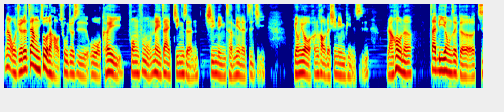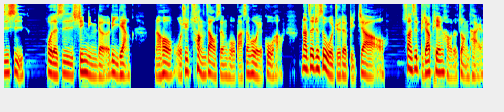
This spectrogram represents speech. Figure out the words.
那我觉得这样做的好处就是，我可以丰富内在精神、心灵层面的自己，拥有很好的心灵品质。然后呢，再利用这个知识或者是心灵的力量，然后我去创造生活，把生活也过好。那这就是我觉得比较算是比较偏好的状态了。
